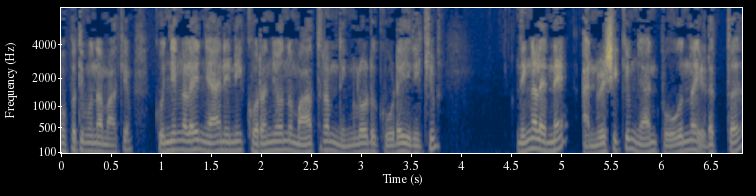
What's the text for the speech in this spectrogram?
മുപ്പത്തിമൂന്നാം വാക്യം കുഞ്ഞുങ്ങളെ ഞാൻ ഇനി കുറഞ്ഞൊന്ന് മാത്രം നിങ്ങളോട് കൂടെയിരിക്കും നിങ്ങൾ എന്നെ അന്വേഷിക്കും. ഞാൻ പോകുന്ന ഇടത്ത്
